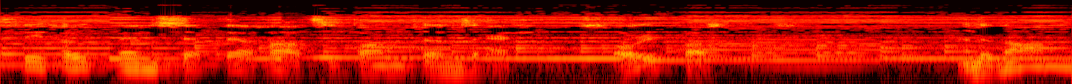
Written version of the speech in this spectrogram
Earthly hope then set their hearts upon turns ashes, or it prospers, and anon,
